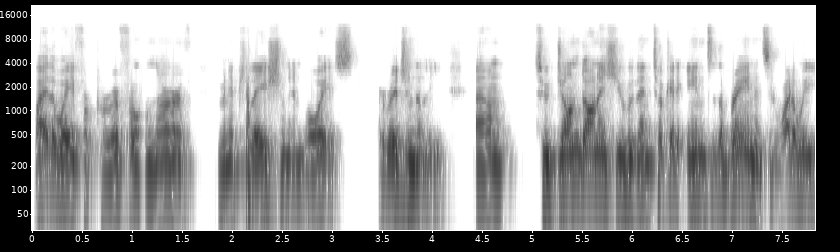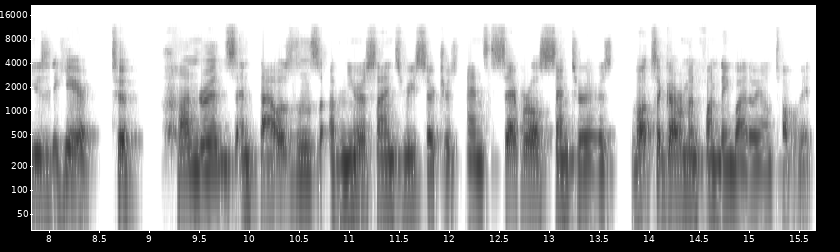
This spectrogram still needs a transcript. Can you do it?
by the way, for peripheral nerve manipulation and voice originally, um, to John Donoghue, who then took it into the brain and said, why don't we use it here? To hundreds and thousands of neuroscience researchers and several centers, lots of government funding, by the way, on top of it,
